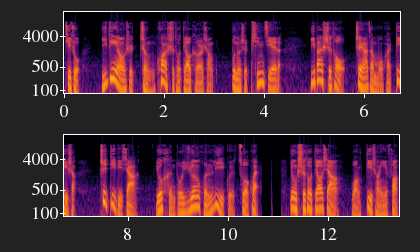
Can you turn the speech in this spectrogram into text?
记住。一定要是整块石头雕刻而成，不能是拼接的。一般石头镇压在某块地上，这地底下有很多冤魂厉鬼作怪，用石头雕像往地上一放，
